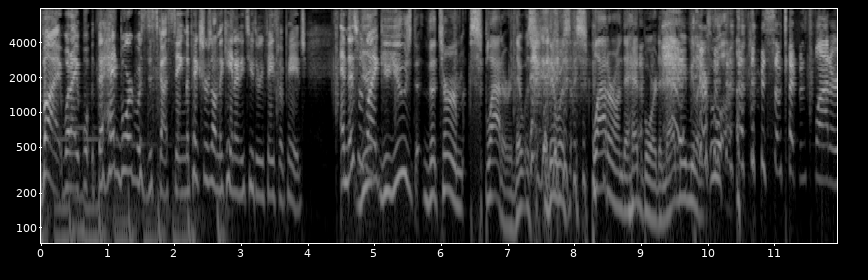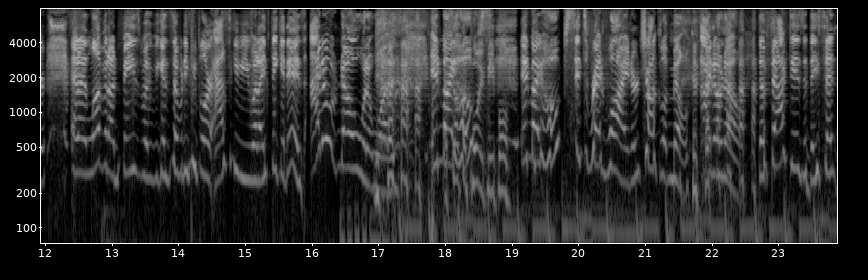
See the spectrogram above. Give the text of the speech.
But what I, the headboard was disgusting. The pictures on the K923 Facebook page. And this was you, like, you used the term splatter. There was there was splatter on the headboard, and that made me like, there, was, there was some type of splatter and i love it on facebook because so many people are asking me what i think it is. I don't know what it was. In my That's not the hopes point, people. in my hopes it's red wine or chocolate milk. I don't know. The fact is that they sent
